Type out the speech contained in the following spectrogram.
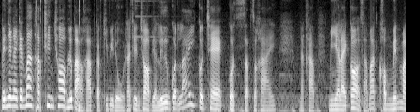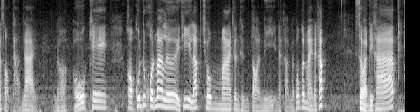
เป็นยังไงกันบ้างครับ ชื่นชอบหรือเปล่าครับ กับคลิปวิดีโอ ถ้าชื่นชอบอย่าลืมกดไลค์กดแชร์ กด Subscribe นะครับ มีอะไรก็สามารถคอมเมนต์มาสอบถามได้เนาะโอเค ขอบคุณทุกคนมากเลยที่รับชมมาจนถึงตอนนี้นะครับ แล้วพบกันใหม่นะครับ สวัสดีครับ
